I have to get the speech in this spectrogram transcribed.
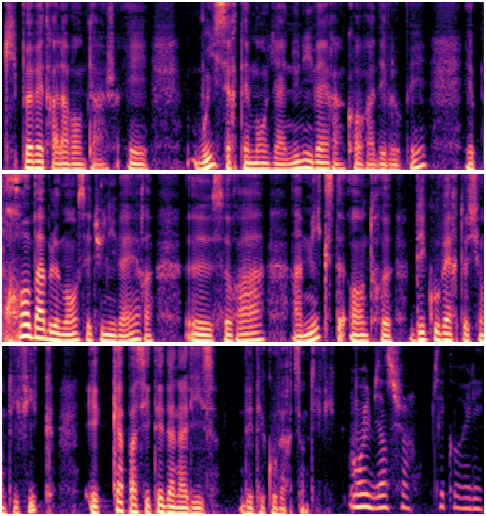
qui peuvent être à l'avantage. Et oui, certainement, il y a un univers encore à développer et probablement cet univers euh, sera un mixte entre découverte scientifique et capacité d'analyse des découvertes scientifiques. Oui, bien sûr, c'est corrélé.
